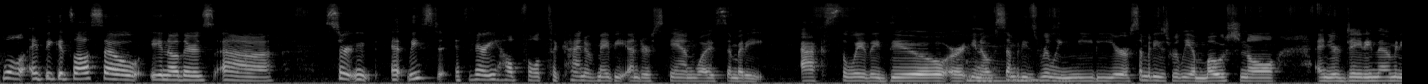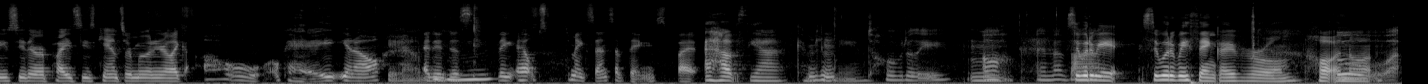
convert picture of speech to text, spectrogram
well i think it's also you know there's uh certain at least it's very helpful to kind of maybe understand why somebody acts the way they do or you know if somebody's mm-hmm. really needy or if somebody's really emotional and you're dating them and you see they're a pisces cancer moon and you're like oh okay you know Yeah. and it just mm-hmm. it helps to make sense of things but It helps, yeah, mm-hmm. completely. Totally. Mm. Oh, I love that. So what do we so what do we think overall? Hot or not?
